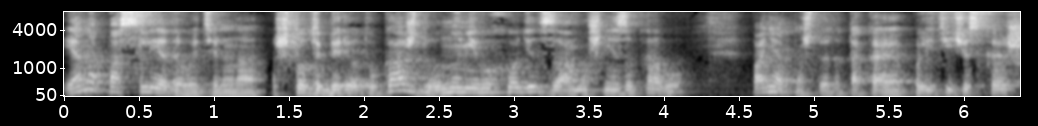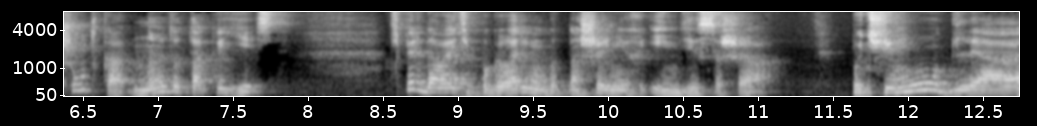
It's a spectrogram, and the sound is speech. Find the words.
И она последовательно что-то берет у каждого, но не выходит замуж ни за кого. Понятно, что это такая политическая шутка, но это так и есть. Теперь давайте поговорим об отношениях Индии и США. Почему для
